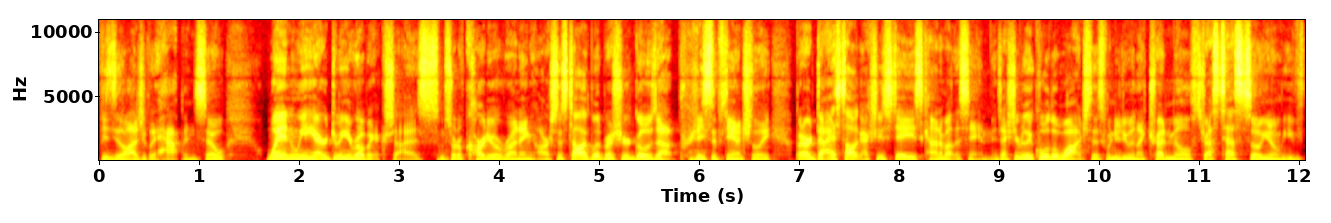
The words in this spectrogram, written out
physiologically happens. So, when we are doing aerobic exercise, some sort of cardio running, our systolic blood pressure goes up pretty substantially, but our diastolic actually stays kind of about the same. It's actually really cool to watch this when you're doing like treadmill stress tests. So, you know, if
